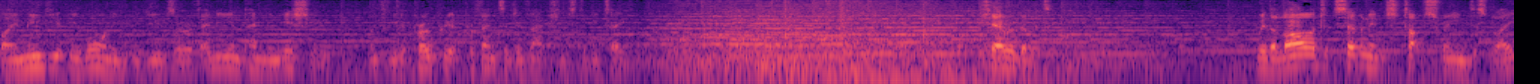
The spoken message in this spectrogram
by immediately warning the user of any impending issue and for the appropriate preventative actions to be taken. Shareability. With a large 7-inch touchscreen display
